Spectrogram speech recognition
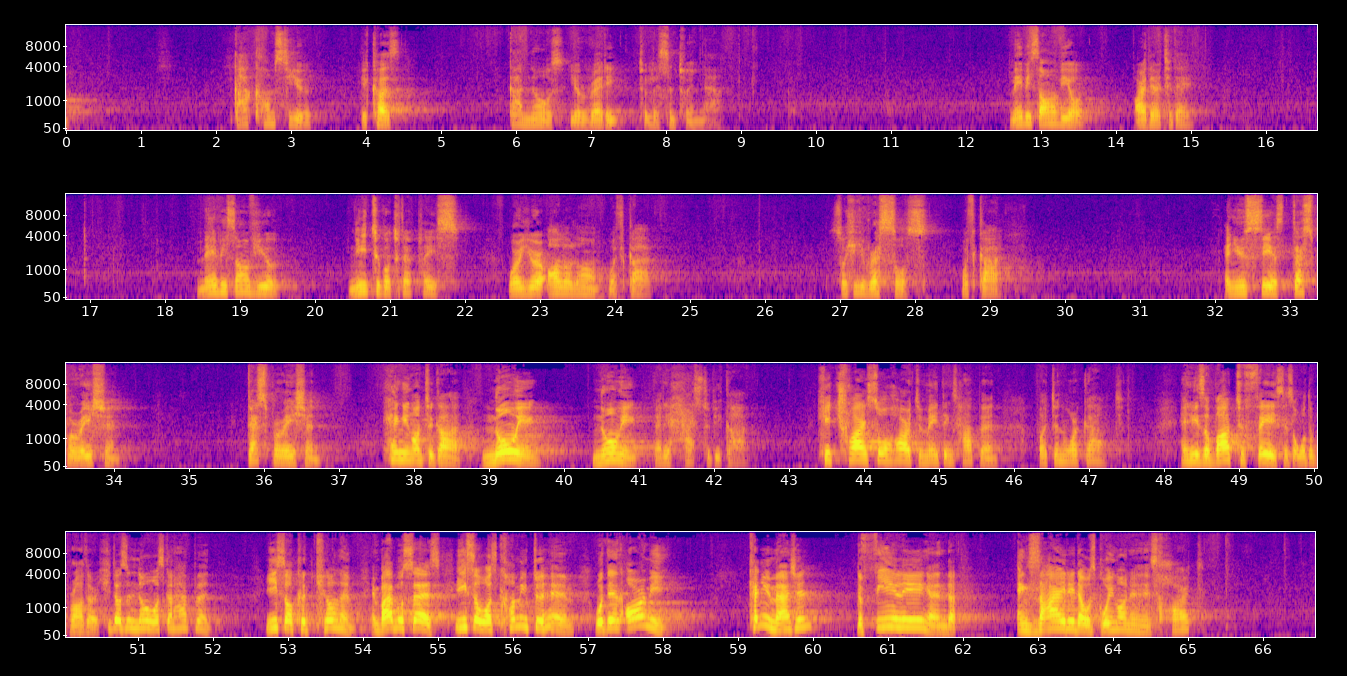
God comes to you because God knows you're ready to listen to Him now. Maybe some of you are there today. Maybe some of you need to go to that place where you're all alone with God. So he wrestles with God. And you see his desperation, desperation, hanging on to God, knowing, knowing that it has to be God. He tried so hard to make things happen, but it didn't work out. And he's about to face his older brother. He doesn't know what's going to happen. Esau could kill him. And Bible says Esau was coming to him with an army. Can you imagine the feeling and the anxiety that was going on in his heart?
